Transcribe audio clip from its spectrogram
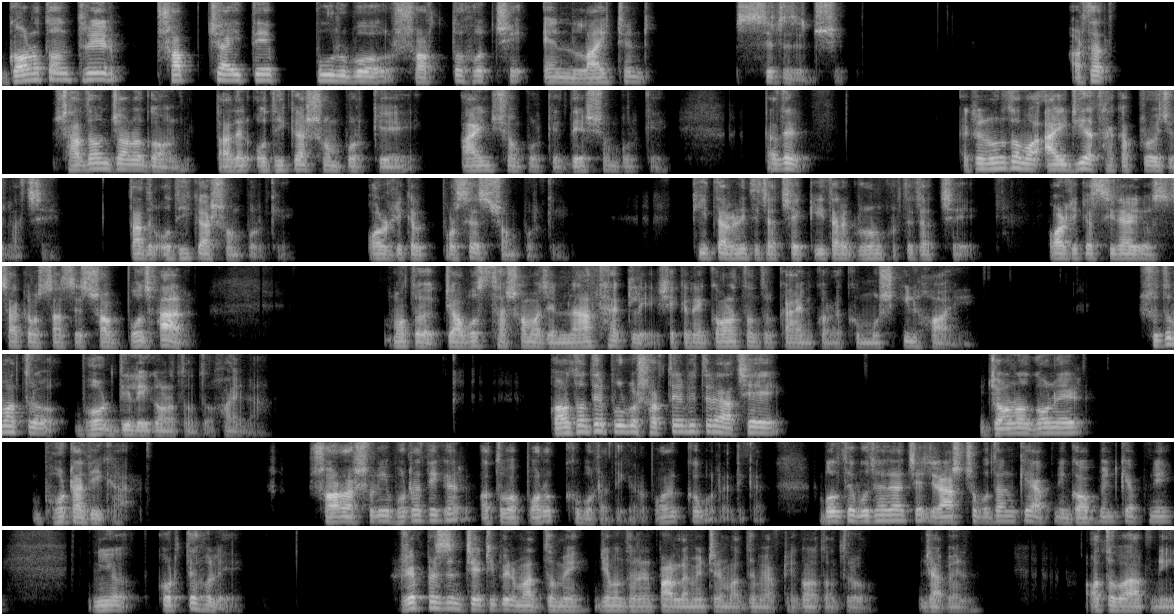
গণতন্ত্রের সবচাইতে পূর্ব শর্ত হচ্ছে enlightened সিটিজেনশিপ অর্থাৎ সাধারণ জনগণ তাদের অধিকার সম্পর্কে, আইন সম্পর্কে, দেশ সম্পর্কে তাদের একটা ন্যূনতম আইডিয়া থাকা প্রয়োজন আছে। তাদের অধিকার সম্পর্কে, পলিটিক্যাল প্রসেস সম্পর্কে। কি তারা নিতে চাচ্ছে, কি তারা গ্রহণ করতে চাচ্ছে, পলিটিক্যাল সিনারিও, সার্কামস্টান্সেস সব বোঝার মতো একটি অবস্থা সমাজে না থাকলে সেখানে গণতন্ত্র কায়েম করা খুব মুশকিল হয়। শুধুমাত্র ভোট দিলেই গণতন্ত্র হয় না। গণতন্ত্রের পূর্ব শর্তের ভিতরে আছে জনগণের ভোটাধিকার। সরাসরি ভোটাধিকার অথবা পরোক্ষ ভোটাধিকার। পরোক্ষ ভোটাধিকার বলতে বোঝা যাচ্ছে যে রাষ্ট্রপ্রধানকে আপনি গভর্নমেন্টকে আপনি নিয়োগ করতে হলে রিপ্রেজেন্টেটিভ এর মাধ্যমে যেমন ধরেন পার্লামেন্টের মাধ্যমে আপনি গণতন্ত্র যাবেন। অথবা আপনি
